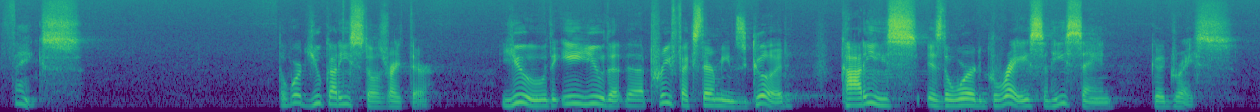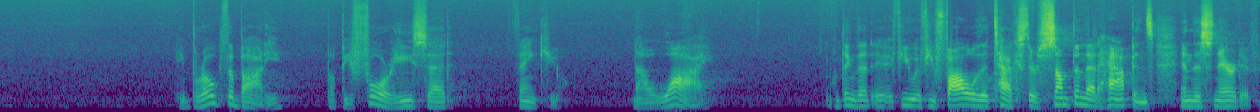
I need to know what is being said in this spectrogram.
thanks. The word Eucharisto is right there. You, the EU, the, the prefix there means good. Charis is the word grace, and he's saying good grace. He broke the body, but before he said, Thank you. Now, why? One thing that if you if you follow the text, there's something that happens in this narrative.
